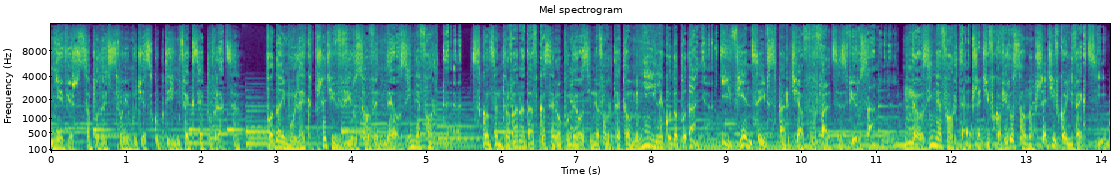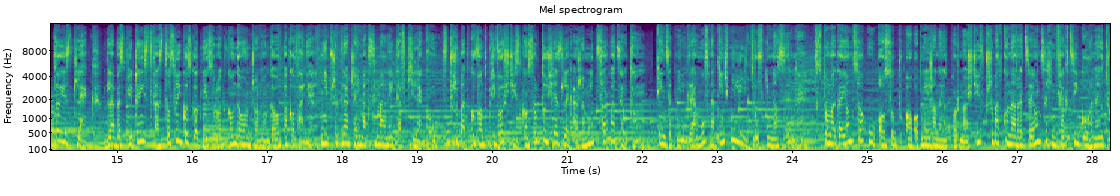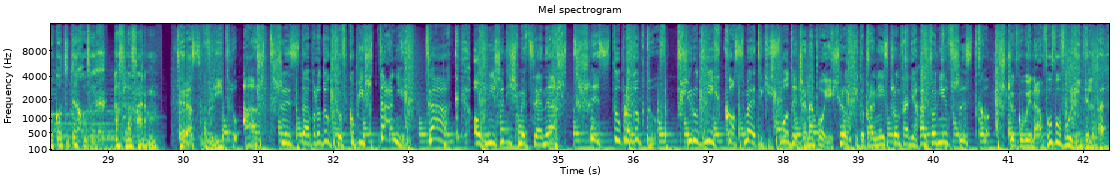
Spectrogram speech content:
Nie wiesz, co podać swojemu dziecku, gdy infekcja powraca? Podaj mu lek przeciwwirusowy Neozine Forte. Skoncentrowana dawka syropu Neozine Forte to mniej leku do podania i więcej wsparcia w walce z wirusami. Neozine Forte przeciwko wirusom, przeciwko infekcji. To jest lek. Dla bezpieczeństwa stosuj go zgodnie z ulotką dołączoną do opakowania. Nie przekraczaj maksymalnej dawki leku. W przypadku wątpliwości skonsultuj się z lekarzem lub farmaceutą. 500 mg na 5 ml inocyny. Wspomagająco u osób o obniżonej odporności w przypadku nawracających infekcji górnych dróg oddechowych. Aflofarm. Teraz w Lidlu aż 300 produktów kupisz taniej. Tak, obniżyliśmy ceny aż 300 produktów. Wśród nich kosmetyki, słodycze, napoje, środki do prania i sprzątania. A to nie wszystko. Szczegóły na www.lidl.pl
